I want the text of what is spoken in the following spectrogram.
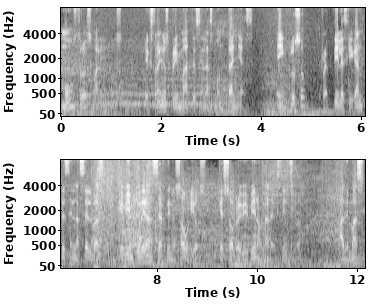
monstruos marinos, extraños primates en las montañas e incluso reptiles gigantes en las selvas que bien pudieran ser dinosaurios que sobrevivieron a la extinción. Además,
